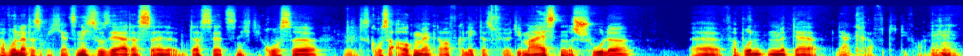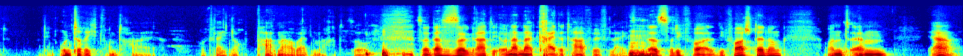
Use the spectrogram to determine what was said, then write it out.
verwundert es mich jetzt nicht so sehr, dass, äh, dass jetzt nicht die große, das große Augenmerk darauf gelegt ist. Für die meisten ist Schule äh, verbunden mit der Lehrkraft, die vorne mhm. steht. Den Unterricht frontal. Und vielleicht noch Partnerarbeit macht. So, so das ist so gerade, und an der Kreidetafel vielleicht. Mhm. Das ist so die, Vor die Vorstellung. Und ähm, ja,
